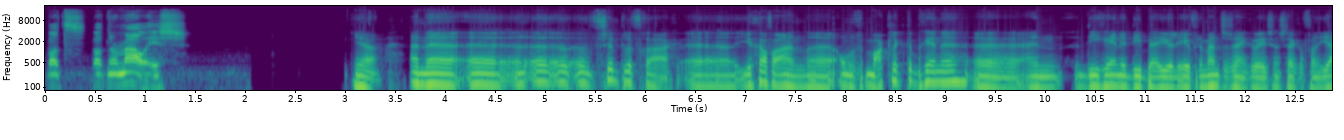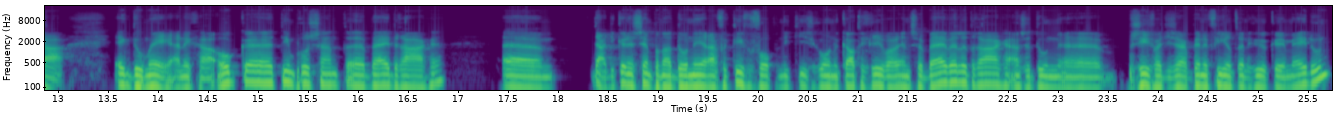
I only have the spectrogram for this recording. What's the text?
wat, wat normaal is. Ja, en uh, uh, een simpele vraag. je gaf aan om makkelijk te beginnen. en diegenen die bij jullie evenementen zijn geweest en zeggen van ja, ik doe mee en ik ga ook 10% bijdragen. Ehm, ja, die kunnen simpel naar doneren effectief bijvoorbeeld. En die kiezen gewoon een categorie waarin ze bij willen dragen. En ze doen precies wat je zegt, binnen 24 uur kun je meedoen.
